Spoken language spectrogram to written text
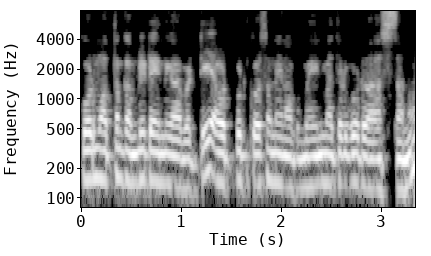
కోడ్ మొత్తం కంప్లీట్ అయింది కాబట్టి అవుట్పుట్ కోసం నేను ఒక మెయిన్ మెథడ్ కూడా రాస్తాను.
